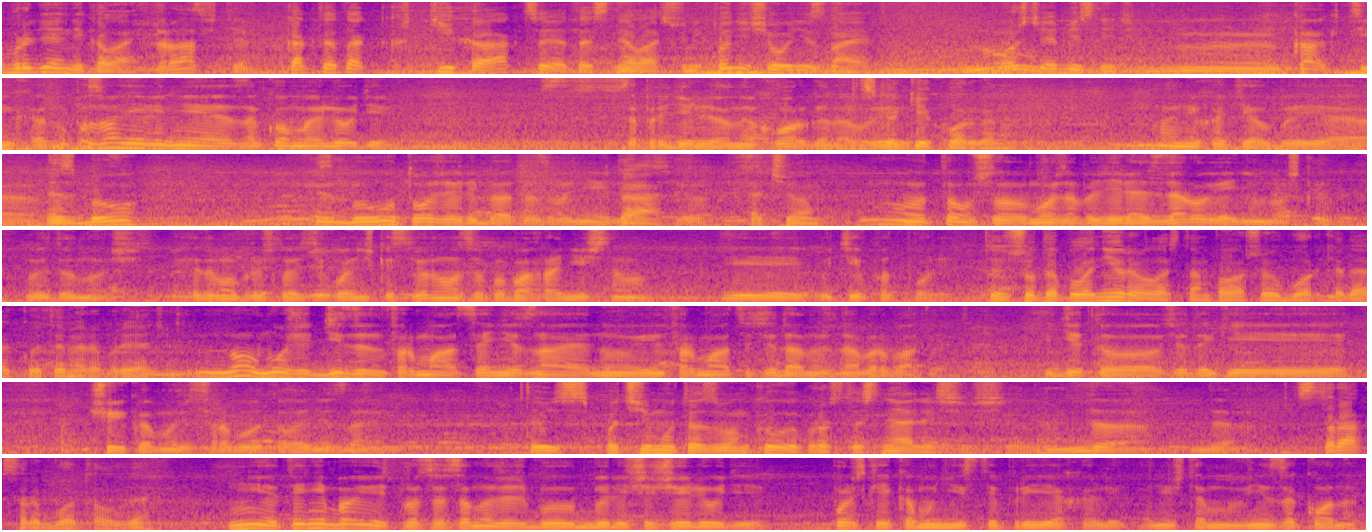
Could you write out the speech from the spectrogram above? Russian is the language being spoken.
Добрый день, Николай. Здравствуйте. Как-то так тихо акция эта снялась, что никто ничего не знает. Ну, Можете объяснить? Как тихо? Ну, позвонили мне знакомые люди с определенных органов. С каких органов? Ну, не хотел бы я. СБУ? СБУ тоже ребята звонили. Так, всё. о чем? Ну, о том, что можно потерять здоровье немножко в эту ночь. Поэтому пришлось тихонечко свернуться по пограничному и уйти в подполье. То есть что-то планировалось там по вашей уборке, да, какое-то мероприятие? Ну, может, дезинформация, не знаю, но информацию всегда нужно обрабатывать. И где-то все-таки чуйка, может, сработала, не знаю. То есть по чему-то звонку вы просто снялись и все. да? Да, да. Страх сработал, да? Нет, я не боюсь, просто со мной же был- были еще люди. Польские коммунисты приехали, они же там вне закона.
